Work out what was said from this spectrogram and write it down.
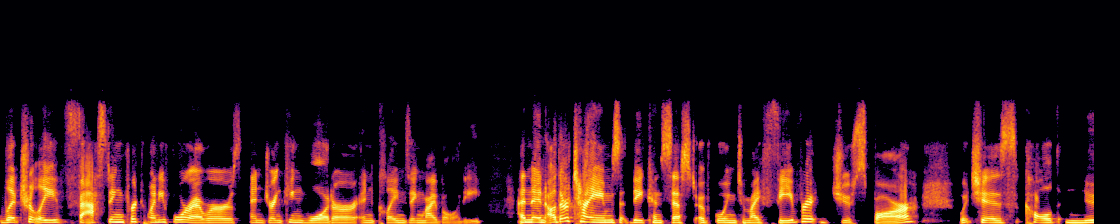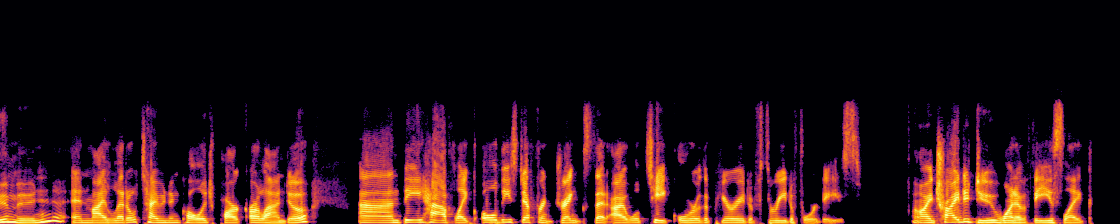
literally fasting for 24 hours and drinking water and cleansing my body. And then other times they consist of going to my favorite juice bar, which is called New Moon in my little town in College Park, Orlando. And they have like all these different drinks that I will take over the period of three to four days. I try to do one of these like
